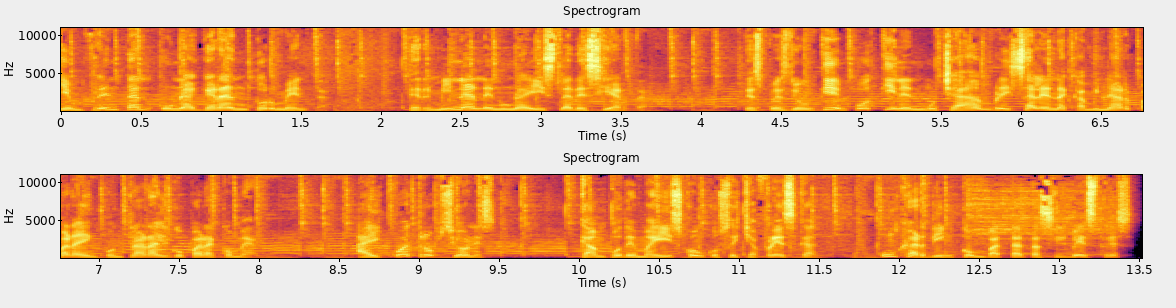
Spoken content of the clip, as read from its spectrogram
y enfrentan una gran tormenta. Terminan en una isla desierta. Después de un tiempo tienen mucha hambre y salen a caminar para encontrar algo para comer. Hay cuatro opciones. Campo de maíz con cosecha fresca, un jardín con batatas silvestres,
